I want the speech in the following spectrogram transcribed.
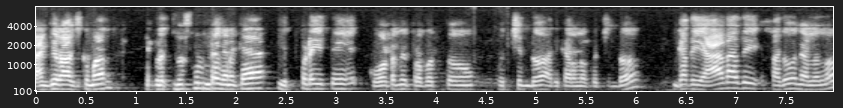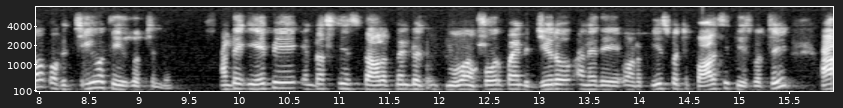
థ్యాంక్ యూ రాజ్ కుమార్ ఇక్కడ చూసుకుంటే గనక ఎప్పుడైతే కూటమి ప్రభుత్వం వచ్చిందో అధికారంలోకి వచ్చిందో గత ఏడాది పదో నెలలో ఒక జీవో తీసుకొచ్చింది. అంటే A P industries development four point zero అనేది వాళ్ళు తీసుకొచ్చి పాలసీ తీసుకొచ్చి ఆ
